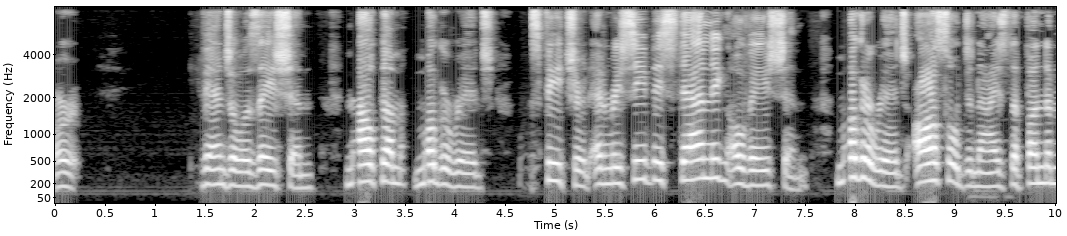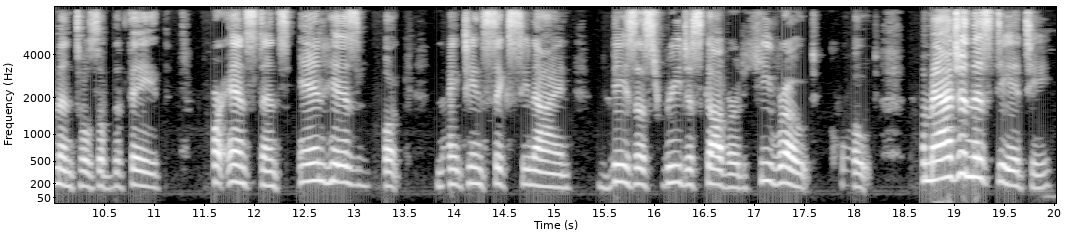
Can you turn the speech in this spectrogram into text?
or evangelization, Malcolm Muggeridge was featured and received a standing ovation. Muggeridge also denies the fundamentals of the faith. For instance, in his book 1969, Jesus Rediscovered, he wrote, quote, Imagine this deity,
